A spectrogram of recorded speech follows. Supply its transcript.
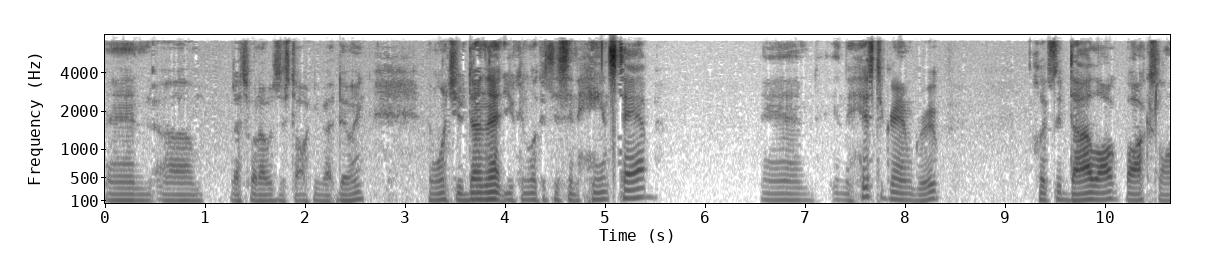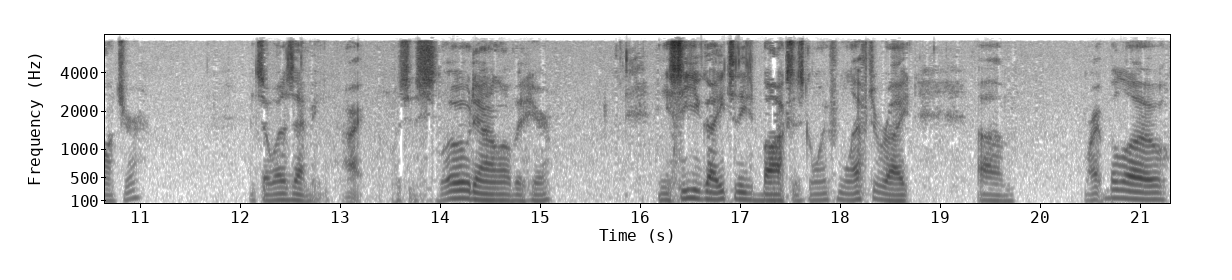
And um, that's what I was just talking about doing. And once you've done that, you can look at this Enhance tab. And in the histogram group, click the dialog box launcher. And so what does that mean? All right, Let's just slow down a little bit here. And you see you've got each of these boxes going from left to right. Um, right below,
